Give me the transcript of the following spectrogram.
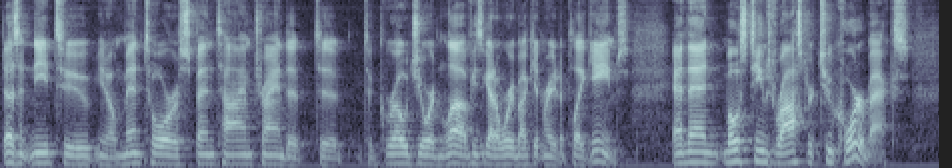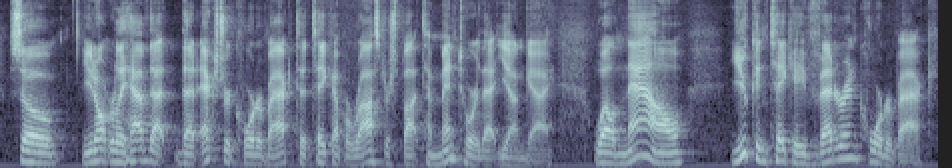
doesn't need to you know mentor or spend time trying to to to grow Jordan Love. He's got to worry about getting ready to play games. And then most teams roster two quarterbacks. So you don't really have that that extra quarterback to take up a roster spot to mentor that young guy. Well, now you can take a veteran quarterback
